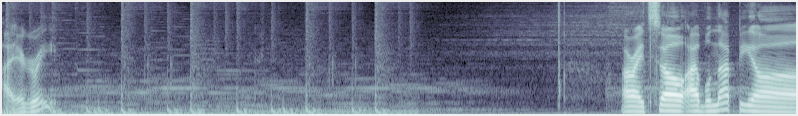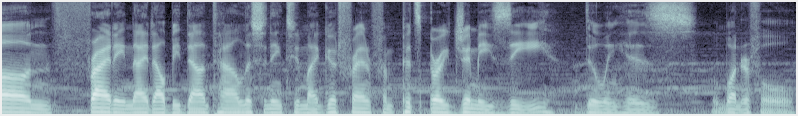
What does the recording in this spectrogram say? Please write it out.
I agree. All right, so I will not be on Friday night. I'll be downtown listening to my good friend from Pittsburgh, Jimmy Z, doing his wonderful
